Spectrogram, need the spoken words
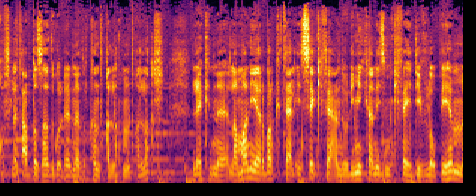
قفلة تعبزها تقول أنا درك نتقلق ما نتقلقش. لكن la manière برك تاع الإنسان كيف عنده les mécanismes كيفاه ي développer يهم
